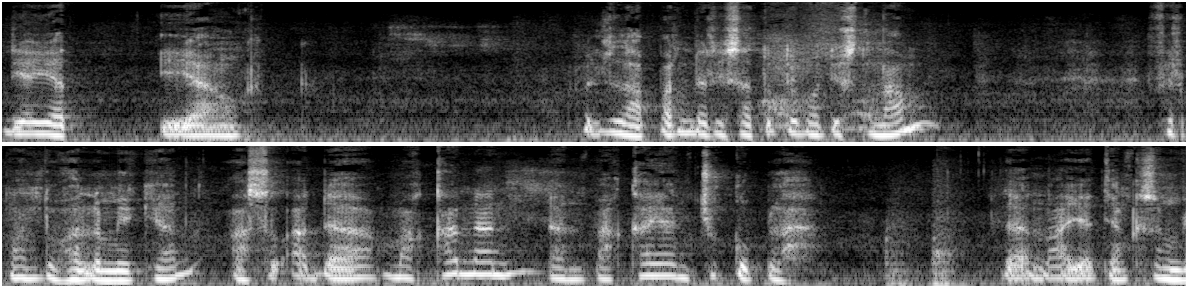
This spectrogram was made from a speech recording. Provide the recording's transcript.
Di ayat yang 8 dari 1 Timotius 6 Firman Tuhan demikian, asal ada makanan dan pakaian cukuplah. Dan ayat yang ke-9,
